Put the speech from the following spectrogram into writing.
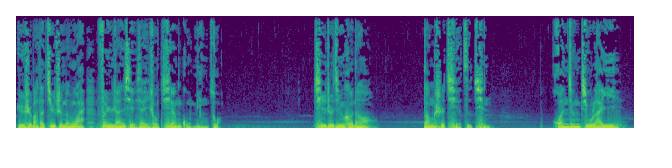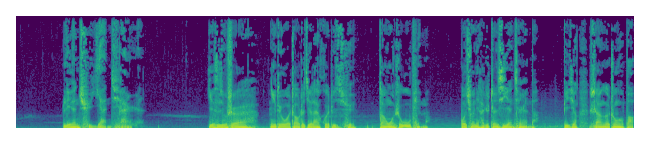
于是把他拒之门外，愤然写下一首千古名作：“弃至今何道？当时且自亲。”还将旧来意，怜取眼前人。意思就是，你对我招之即来，挥之即去，当我是物品吗？我劝你还是珍惜眼前人吧，毕竟善恶终有报，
